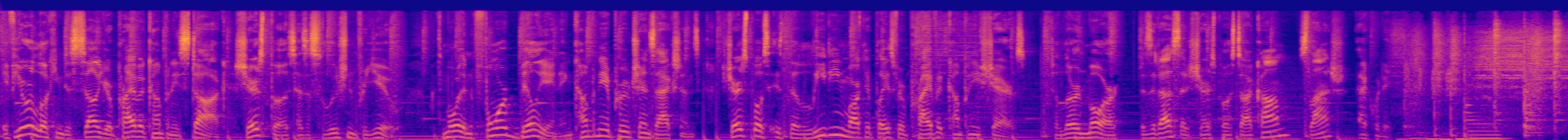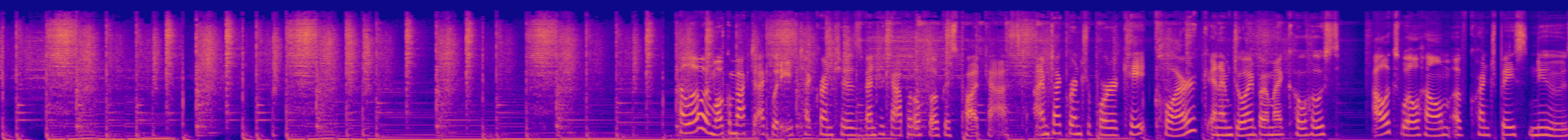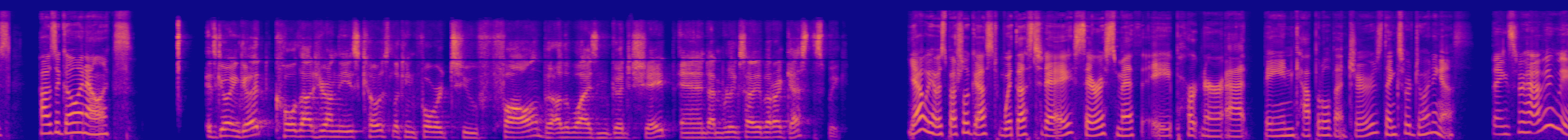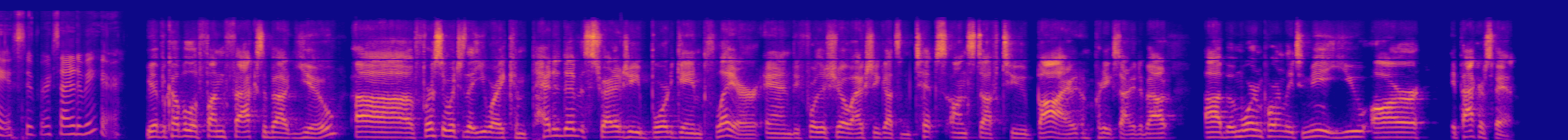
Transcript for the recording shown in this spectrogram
If you're looking to sell your private company stock, SharesPost has a solution for you. With more than 4 billion in company approved transactions, SharesPost is the leading marketplace for private company shares. To learn more, visit us at sharespost.com/equity. Hello and welcome back to Equity, TechCrunch's venture capital focused podcast. I'm TechCrunch reporter Kate Clark, and I'm joined by my co-host Alex Wilhelm of Crunchbase News. How's it going, Alex? It's going good. Cold out here on the East Coast. Looking forward to fall, but otherwise in good shape. And I'm really excited about our guest this week. Yeah, we have a special guest with us today, Sarah Smith, a partner at Bain Capital Ventures. Thanks for joining us. Thanks for having me. Super excited to be here. We have a couple of fun facts about you. Uh, first of which is that you are a competitive strategy board game player. And before the show, I actually got some tips on stuff to buy. I'm pretty excited about. Uh, but more importantly to me, you are a Packers fan.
